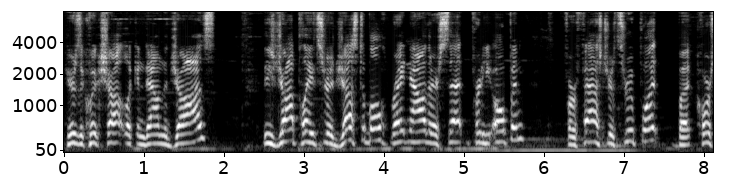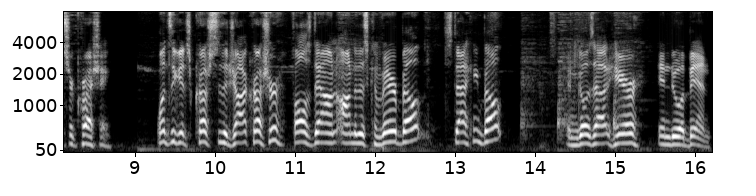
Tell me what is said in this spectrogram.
Here's a quick shot looking down the jaws. These jaw plates are adjustable. Right now they're set pretty open for faster throughput, but coarser crushing. Once it gets crushed through the jaw crusher, falls down onto this conveyor belt, stacking belt, and goes out here into a bin.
